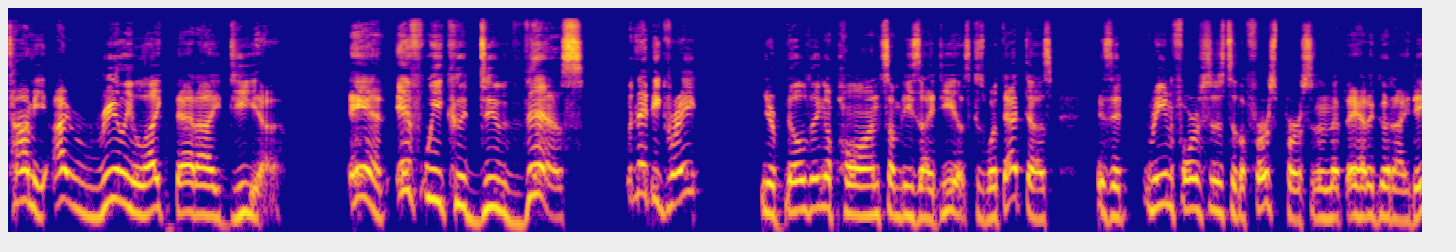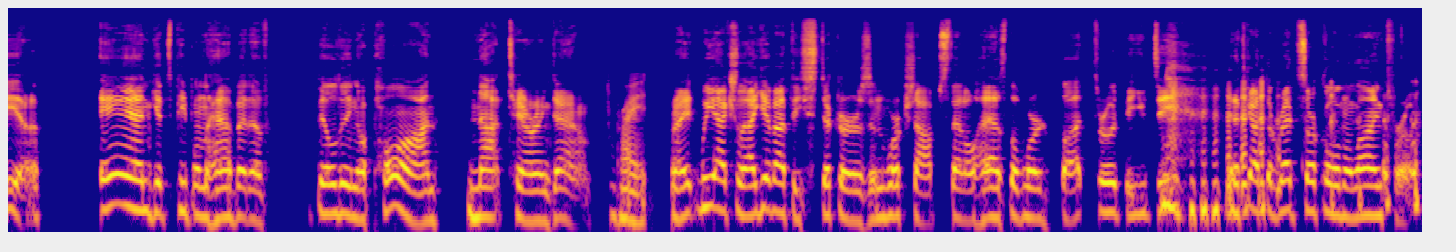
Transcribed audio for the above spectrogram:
Tommy, I really like that idea. And if we could do this, wouldn't that be great? You're building upon somebody's ideas because what that does is it reinforces to the first person that they had a good idea and gets people in the habit of building upon, not tearing down. Right. Right. We actually, I give out these stickers in workshops that'll has the word but through it, B U T, and it's got the red circle and the line through it.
